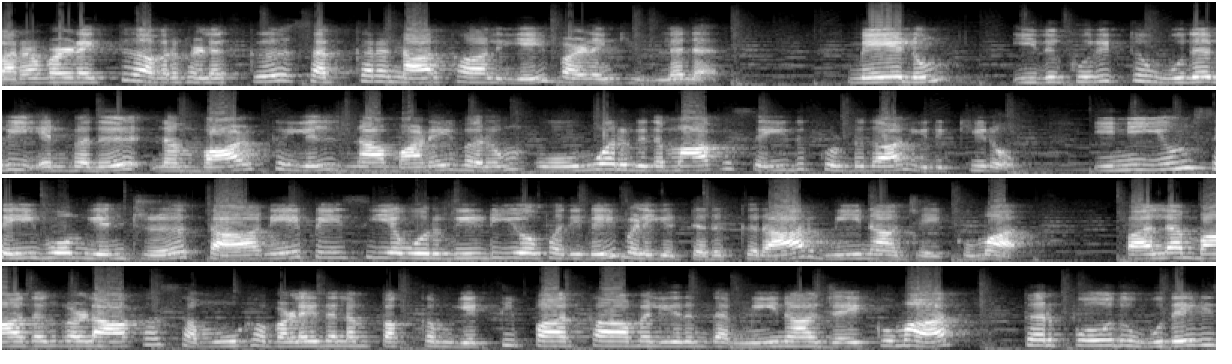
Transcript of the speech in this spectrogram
வரவழைத்து அவர்களுக்கு சக்கர நாற்காலியை வழங்கியுள்ளனர். மேலும் இது குறித்து உதவி என்பது நம் வாழ்க்கையில் நாம் அனைவரும் ஒவ்வொரு விதமாக செய்து கொண்டுதான் இருக்கிறோம். இனியும் செய்வோம் என்று தானே பேசிய ஒரு வீடியோ பதிவை வெளியிட்டிருக்கிறார் மீனா ஜெயக்குமார். பல மாதங்களாக சமூக வலைதளம் பக்கம் எட்டி பார்க்காமல் இருந்த மீனா ஜெயக்குமார் தற்போது உதவி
